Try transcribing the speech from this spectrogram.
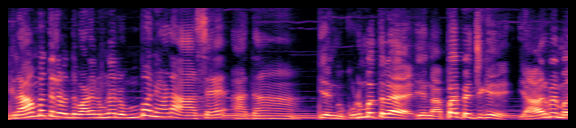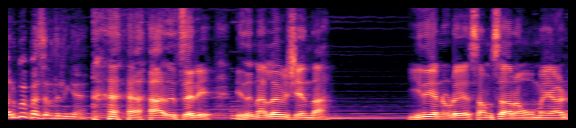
கிராமத்துல வந்து வாழணும்னு ரொம்ப நாள ஆசை. அதான். எங்க குடும்பத்துல எங்க அப்பா பேச்சுக்கு யாருமே மறுப்பு பேசுறது இல்லைங்க. அது சரி. இது நல்ல விஷயம்தான். இது என்னுடைய சம்சாரம் உமையாள்.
